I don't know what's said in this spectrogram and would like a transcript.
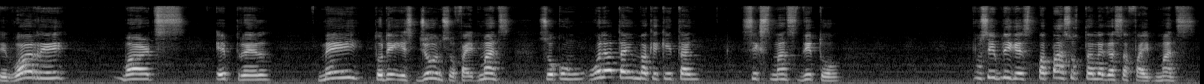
February, March, April, May, today is June. So 5 months. So kung wala tayong makikitang 6 months dito, posible guys, papasok talaga sa 5 months.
